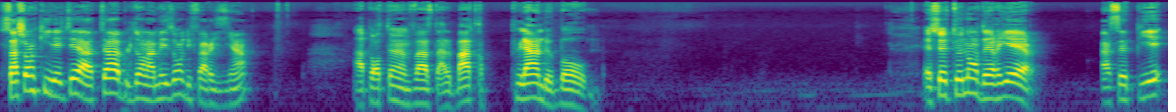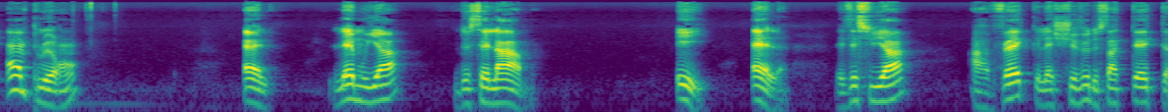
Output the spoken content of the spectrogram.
sachant qu'il était à table dans la maison du pharisien, apporta un vase d'albâtre plein de baume. Et se tenant derrière à ses pieds en pleurant, elle les mouilla de ses larmes et elle les essuya avec les cheveux de sa tête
